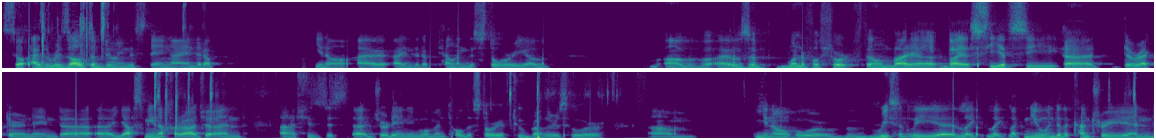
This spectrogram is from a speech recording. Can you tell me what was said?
So as a result of doing this thing, I ended up, you know, I, I ended up telling the story of of uh, it was a wonderful short film by a by a CFC uh, director named uh, uh, Yasmina Kharaja, and uh, she's just a Jordanian woman. Told the story of two brothers who were, um, you know, who were recently uh, like like like new into the country, and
